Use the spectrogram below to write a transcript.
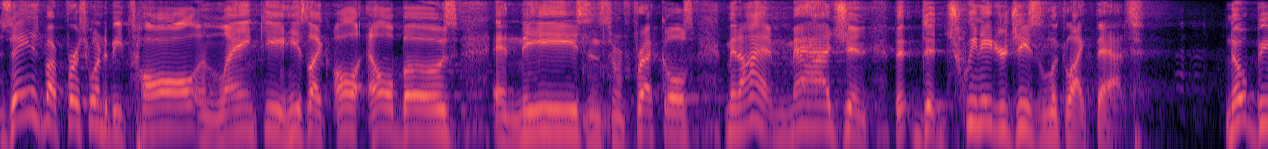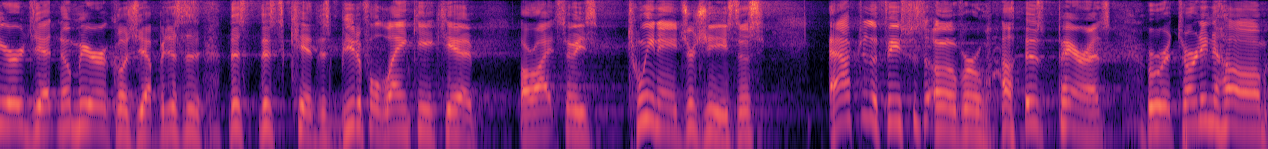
Zane's my first one to be tall and lanky, and he's like all elbows and knees and some freckles. I mean, I imagine that the teenager Jesus looked like that. No beard yet, no miracles yet, but just this, this, this kid, this beautiful lanky kid. All right, so he's teenager Jesus. After the feast was over, while his parents were returning home,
